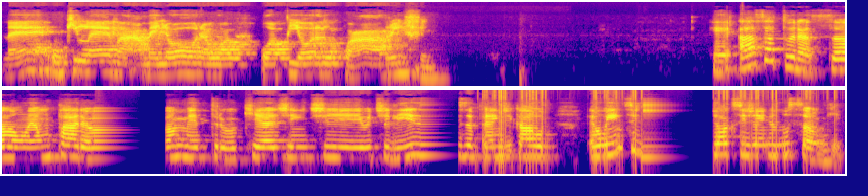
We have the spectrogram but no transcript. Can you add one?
né? O que leva à melhora ou a, ou a piora do quadro, enfim. É, a saturação é um parâmetro que a gente utiliza para indicar o, é o índice de oxigênio no sangue.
